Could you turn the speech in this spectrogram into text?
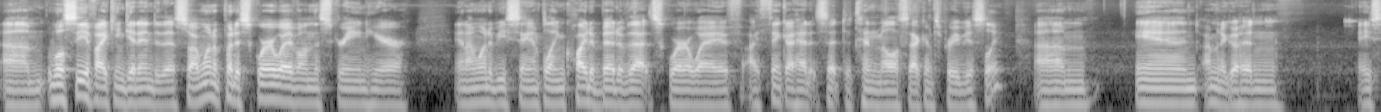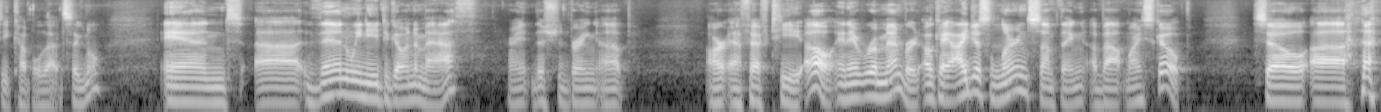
um, we'll see if I can get into this. So I want to put a square wave on the screen here and I want to be sampling quite a bit of that square wave. I think I had it set to 10 milliseconds previously. Um, and I'm going to go ahead and AC couple that signal. And uh, then we need to go into math, right? This should bring up our FFT. Oh, and it remembered. Okay, I just learned something about my scope. So uh,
